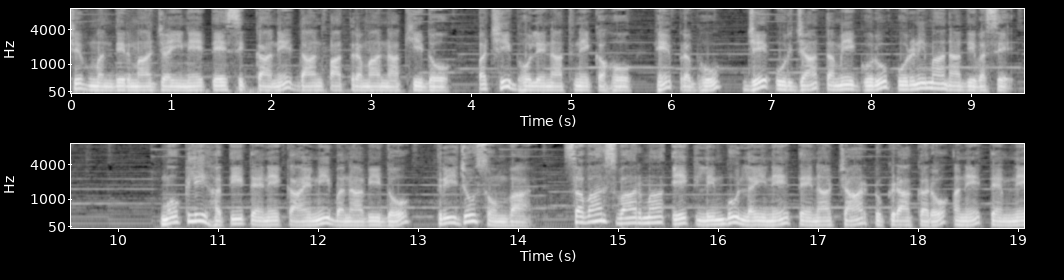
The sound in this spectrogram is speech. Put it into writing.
શિવ મંદિરમાં જઈને તે સિક્કાને દાનપાત્રમાં નાખી દો. પછી ભોલેનાથને કહો, હે પ્રભુ, જે ઊર્જા તમે ગુરુ પૂર્ણિમાના દિવસે મોકલી હતી તેને કાયમી બનાવી દો. ત્રીજો સોમવાર. સવાર સવારમાં એક લીંબુ લઈને તેના ચાર ટુકડા કરો અને તેમને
